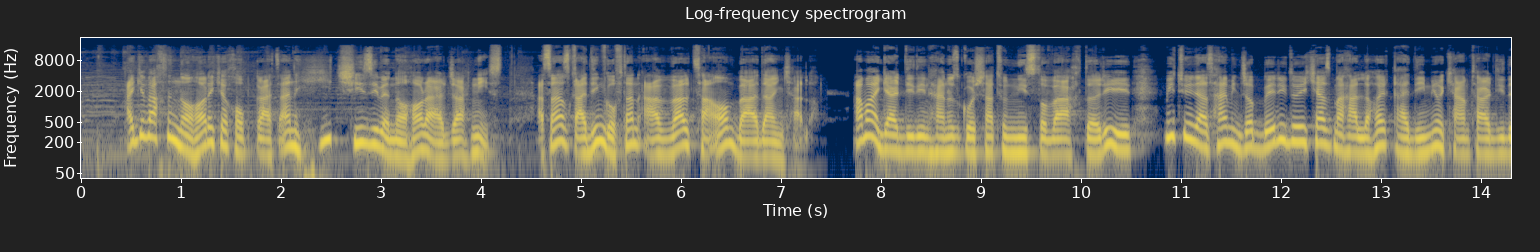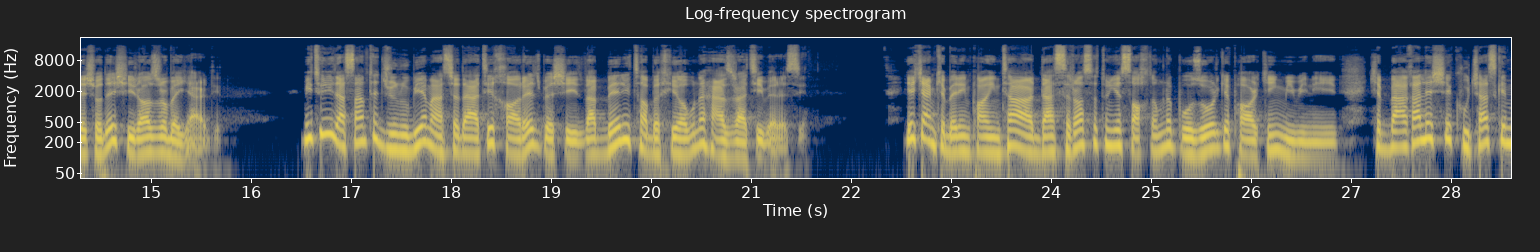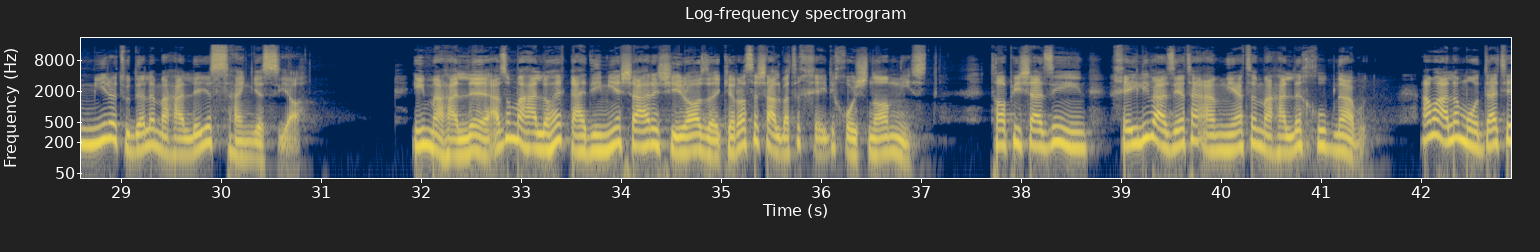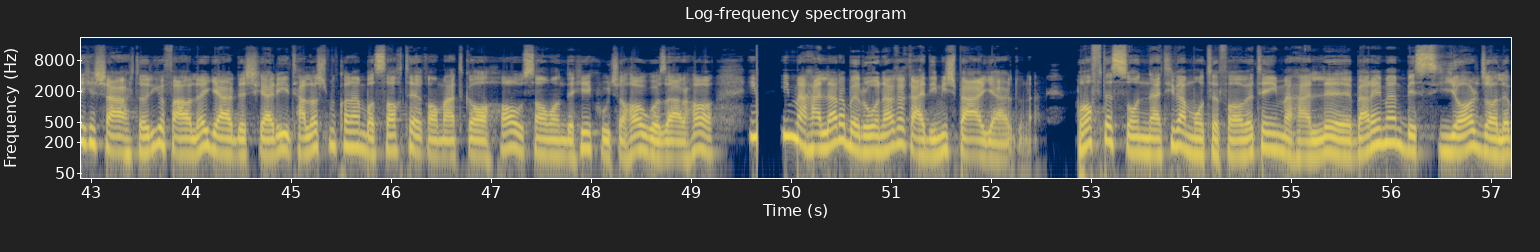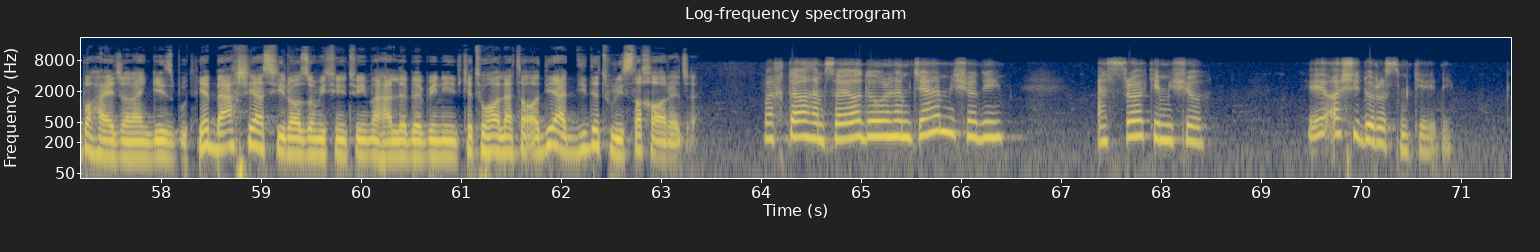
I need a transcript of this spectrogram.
اگه وقت ناهاره که خب قطعا هیچ چیزی به ناهار ارجح نیست. اصلا از قدیم گفتن اول تعام بعدن کلا اما اگر دیدین هنوز گشنتون نیست و وقت دارید می‌تونید از همینجا برید و یکی از محله های قدیمی و کمتر دیده شده شیراز رو بگردید. می‌تونید از سمت جنوبی مسجد عتیق خارج بشید و برید تا به خیابون حضرتی برسید. یکم که برین پایین تر دست راستتون یه ساختمون بزرگ پارکینگ می‌بینید که بغلش یه است که میره تو دل محله سنگ سیاه. این محله از اون محله های قدیمی شهر شیرازه که راستش البته خیلی خوشنام نیست. تا پیش از این خیلی وضعیت امنیت محله خوب نبود. اما الان مدتیه که شهرداری و فعالای گردشگری تلاش می‌کنن با ساخت اقامتگاه ها و ساماندهی کوچه ها و گذرها این این محله رو به رونق قدیمیش برگردونن. بافت سنتی و متفاوت این محله برای من بسیار جالب و هیجان انگیز بود. یه بخشی از شیراز رو می‌تونید تو این محله ببینید که تو حالت عادی از دید توریستا خارجه. وقتا همسایه دور هم جمع می شدیم اسرا که می شد یه آشی درست می کردیم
